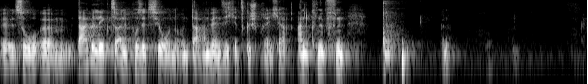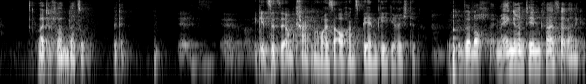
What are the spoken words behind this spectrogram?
äh so ähm, dargelegt, seine Position. Und daran werden sich jetzt Gespräche anknüpfen. Weitere Fragen dazu, bitte. Mir geht es jetzt eher um Krankenhäuser, auch ans BMG gerichtet. Sind wir noch im engeren Themenkreis, Herr Reinecke?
